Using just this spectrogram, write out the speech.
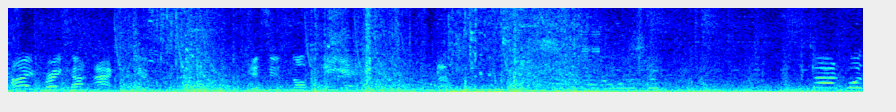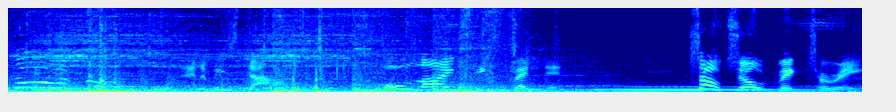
Tiebreaker active. This is not the end. That was all of them! All enemies down. All lives expended. Total victory!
